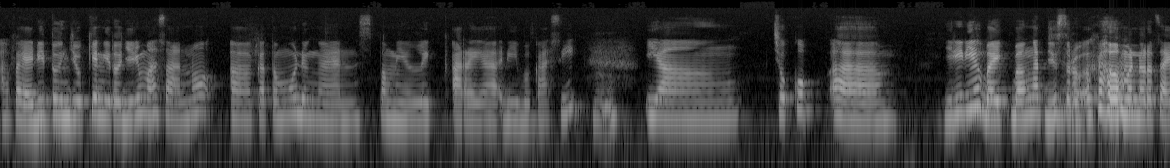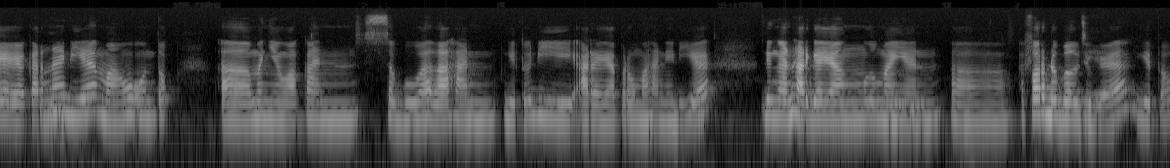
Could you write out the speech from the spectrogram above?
apa ya ditunjukin gitu. Jadi Mas Sano uh, ketemu dengan pemilik area di Bekasi hmm. yang cukup um, jadi dia baik banget justru hmm. kalau menurut saya ya karena hmm. dia mau untuk uh, menyewakan sebuah lahan gitu di area perumahannya dia dengan harga yang lumayan hmm. uh, affordable iya. juga yeah. gitu.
